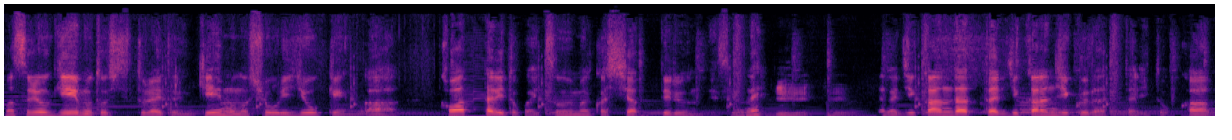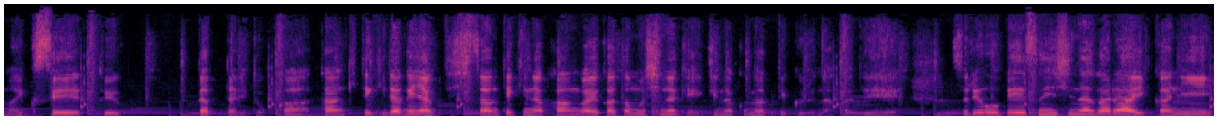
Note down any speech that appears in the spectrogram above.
まあ、それをゲームとして捉えたり、ゲームの勝利条件が変わったりとかいつの間にかしちゃってるんですよね。うん、うん、なんか時間だったり、時間軸だったりとか、まあ、育成というだったりとか、短期的だけじゃなくて資産的な考え方もしなきゃいけなくなってくる中で、うん。それをベースにしながら、いかに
